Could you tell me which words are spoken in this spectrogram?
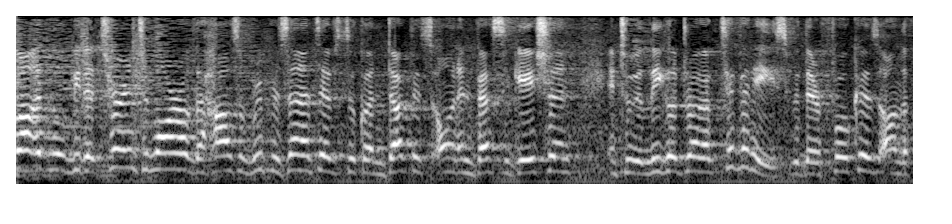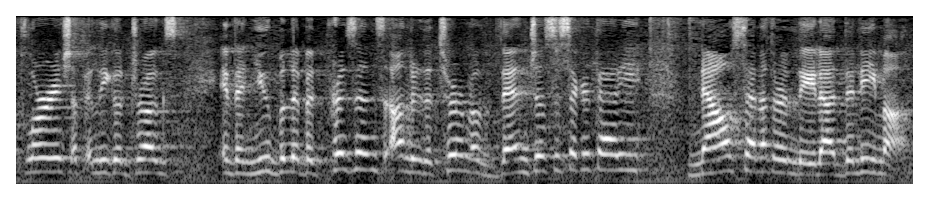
Meanwhile, it will be the turn tomorrow of the House of Representatives to conduct its own investigation into illegal drug activities, with their focus on the flourish of illegal drugs in the new Bilibid prisons under the term of then Justice Secretary, now Senator Leila De Lima.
